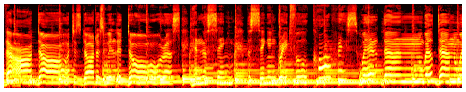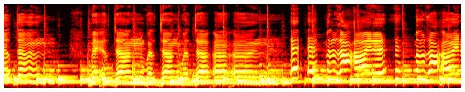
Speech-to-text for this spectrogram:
There are daughters, daughters will adore us, and they'll sing the singing grateful chorus. Well done, well done, well done, well done, well done, well done. Eh, eh, Malign, malign,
